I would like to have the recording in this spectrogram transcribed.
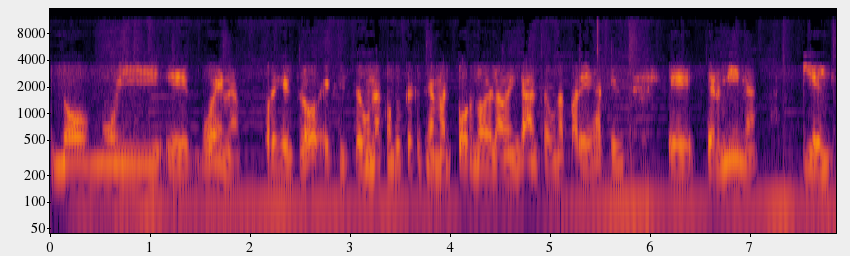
no muy eh, buena. Por ejemplo, existe una conducta que se llama el porno de la venganza, una pareja que termina y el,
